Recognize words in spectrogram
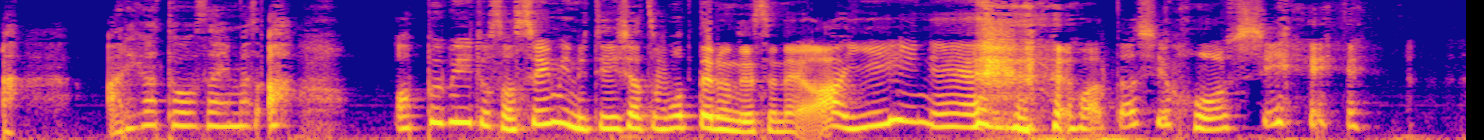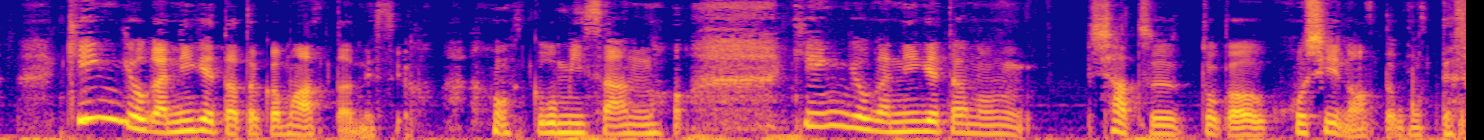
あ、ありがとうございます。あ、アップビートさん、スイミの T シャツ持ってるんですね。あ、いいね。私欲しい。金魚が逃げたとかもあったんですよ。ゴミさんの。金魚が逃げたのシャツとか欲しいなって思ってた。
